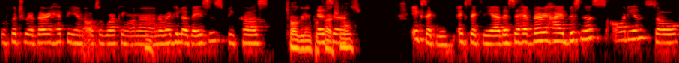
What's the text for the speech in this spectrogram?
with which we are very happy and also working on a, on a regular basis because targeting professionals. Exactly, exactly. Yeah, there's a very high business audience, so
